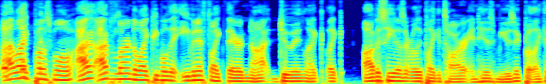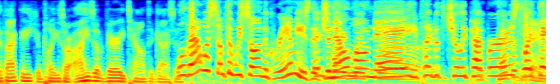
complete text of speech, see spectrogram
I like Post Malone. I I've learned to like people that even if like they're not doing like like obviously he doesn't really play guitar in his music, but like the fact that he can play guitar, uh, he's a very talented guy. So Well, that was something we saw in the Grammys. That he Janelle played Monet, uh, he played with the Chili Peppers. Peppers like they,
